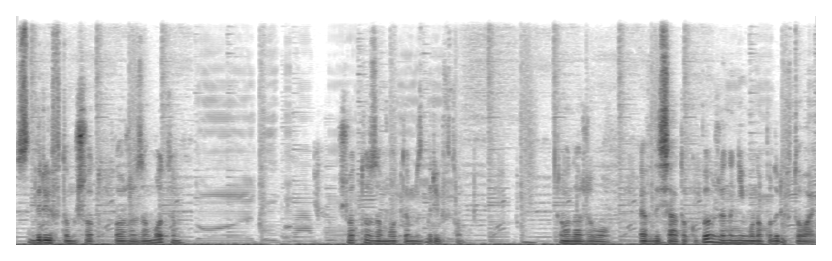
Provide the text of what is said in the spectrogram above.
з дрифтом що то теж замотим. Що то замотим з дрифтом. О, даже во. F10 купив, вже на ній можна подрифтувати.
